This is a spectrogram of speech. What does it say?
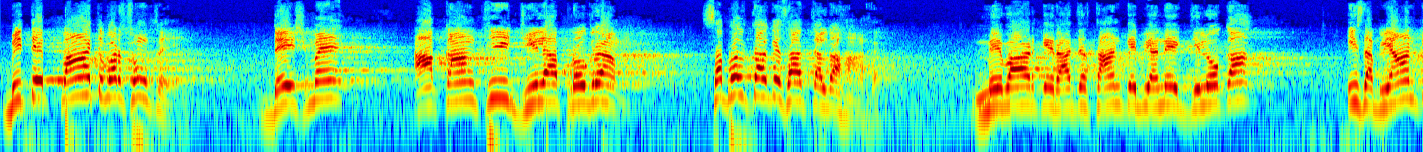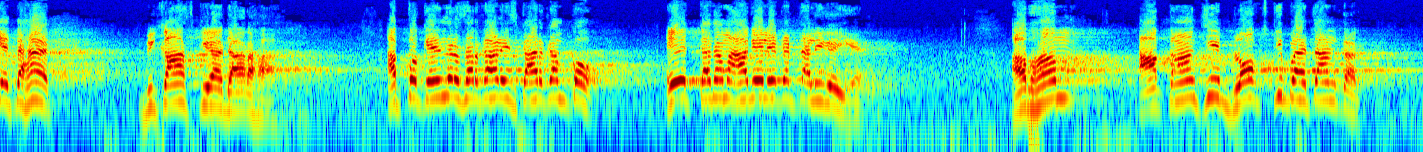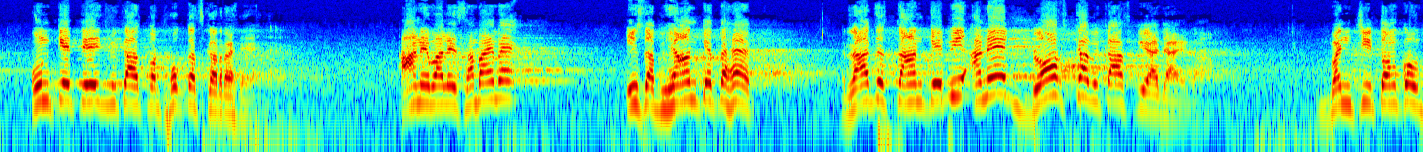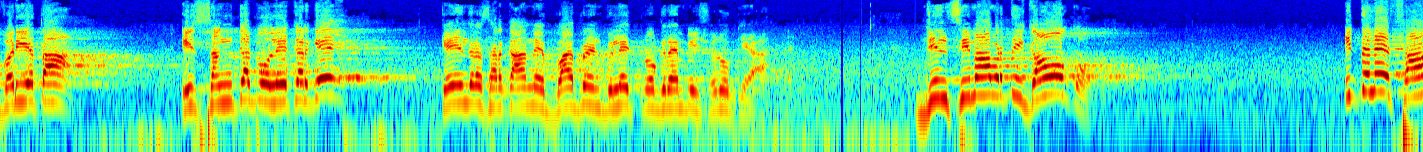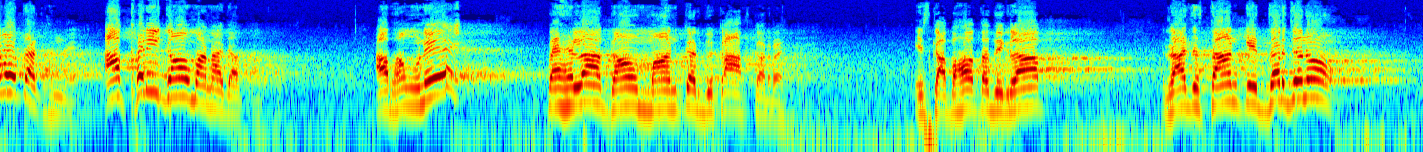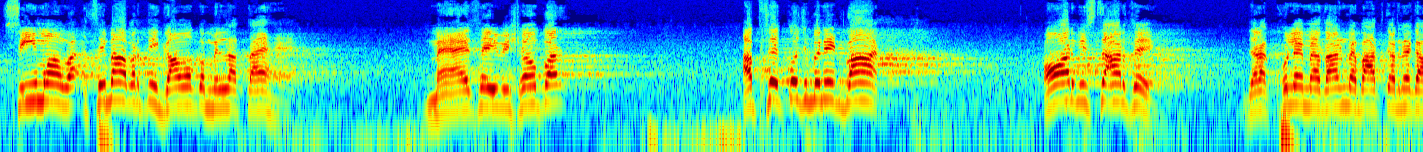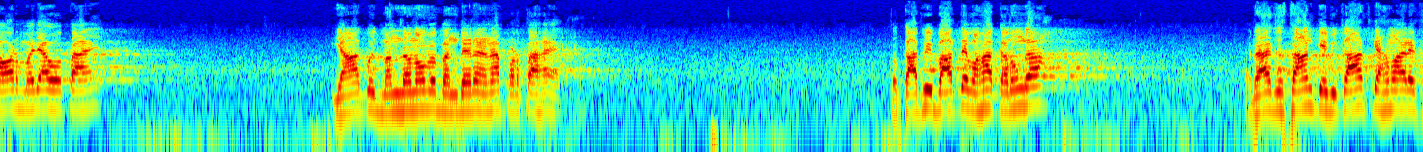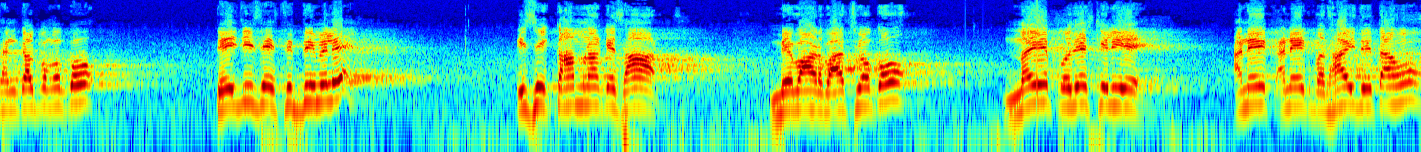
बीते पाँच वर्षों से देश में आकांक्षी जिला प्रोग्राम सफलता के साथ चल रहा है। मेवाड़ के राजस्थान के भी अनेक जिलों का इस अभियान के तहत विकास किया जा रहा है। अब तो केंद्र सरकार इस कार्यक्रम को एक कदम आगे लेकर चली गई है। अब हम आकांक्षी ब्लॉक्स की पहचान कर उनके तेज विकास पर फोकस कर रहे हैं। आने वाले समय में इस अभियान के तहत राजस्थान के भी अनेक ब्लॉक्स का विकास किया जाएगा। वंचितों को वरीयता, इस संकल्प को लेकर के केंद्र सरकार ने वाइब्रेंट विलेज प्रोग्राम भी शुरू किया है। जिन सीमावर्ती गाँवों को इतने सालों तक हमने आखिरी गाँव माना जाता था, अब हम उन्हें पहला गाँव मानकर विकास कर रहे हैं। इसका बहुत अधिक लाभ राजस्थान के दर्जनों सीमा सीमावर्ती गाँवों को मिलना तय है। मैं ऐसे ही विषयों पर अब से कुछ मिनट बाद और विस्तार से जरा खुले मैदान में बात करने का और मज़ा होता है। यहाँ कुछ बंधनों में बंधे रहना पड़ता है। तो काफ़ी बातें वहाँ करूँगा। राजस्थान के विकास के हमारे संकल्पों को तेज़ी से सिद्धि मिले। इसी कामना के साथ मेवाड़ वासियों को नए प्रोजेक्ट के लिए अनेक अनेक बधाई देता हूँ।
